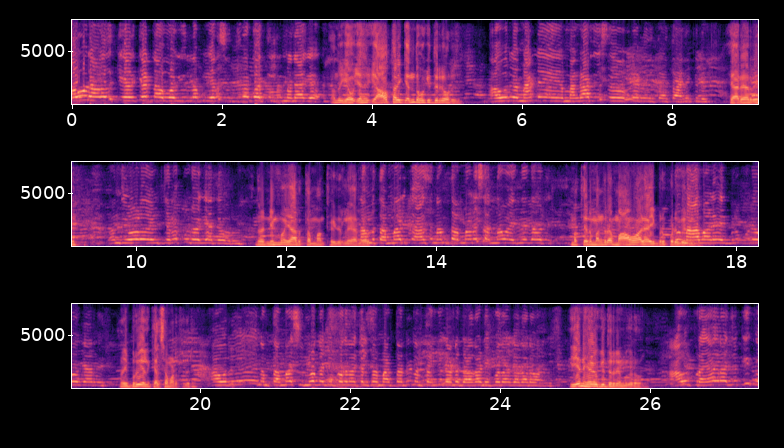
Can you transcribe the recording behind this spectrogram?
ಅವ್ರ ಅವ್ರದ್ ಕೇಳ್ಕೊಂಡ್ ನಾವು ಹೋಗಿದ್ರಿ ನಮ್ಗೆ ಏನು ಸುದ್ದಿನ ಗೊತ್ತಿಲ್ರಿ ಮನ್ಯಾಗ. ಅಂದ್ರೆ ಯಾವ- ಯಾವ- ಯಾವ ತಾರೀಕು ಎಂದು ಹೋಗಿದ್ರಿ ಅವ್ರು? ಅವ್ರ ಮೊನ್ನೆ ಮಂಗಾರ ದಿವಸ ಹೋಗ್ಯಾರ ತಾರೀಕ್ರಿ ಯಾರ್ಯಾರು ರೀ. ಒಂದ್ ಏಳು ಎಂಟು ಜನ ಕೂಡ ಹೋಗ್ಯಾರ ಅವ್ರು. ಅಂದ್ರೆ ನಿಮ್ಮ ಯಾರು ತಮ್ಮ ಅಂತ ಹೇಳಿದ್ರಲ್ಲ ಯಾರು? ನಮ್ಮ ತಮ್ಮರಿ ಕಾಸು ನಮ್ಮ ತಮ್ಮನ ಸಣ್ಣವ ಐದನೇದವ್ರಿ ಮತ್ತೆ ನಮ್ಮಂದ್ರೆ ಮಾವ ಹಳೆ ಇಬ್ರು ಕೊಡಿದ್ರಿ ಮಾವಾಳೆ ಇಬ್ರು ಕೂಡ ಹೋಗ್ಯಾರ್ರಿ. ಇಬ್ರು ಎಲ್ಲಿ ಕೆಲಸ ಮಾಡ್ತಿದ್ರಿ? ಅವ್ರು ನಮ್ಮ ತಮ್ಮ ಶಿವಮೊಗ್ಗ ಡಿಪೋದಾಗ ಕೆಲಸ ಮಾಡ್ತಾನ್ರಿ ನಮ್ಮ ತಂಗಿ ಗಂಡ ಬೆಳಗಾವಿ ಡಿಪೋದಾಗ ಅದಾರ ಅವ್ರು. ಏನು ಹೇಳಿದ್ರು ಹೋಗಿದ್ರಿ ನಿಮ್ಗೆ ಅವ್ರು ಅವ್ರು ಪ್ರಯಾಗರಾಜಕ್ಕೆ ಹಿಂಗ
